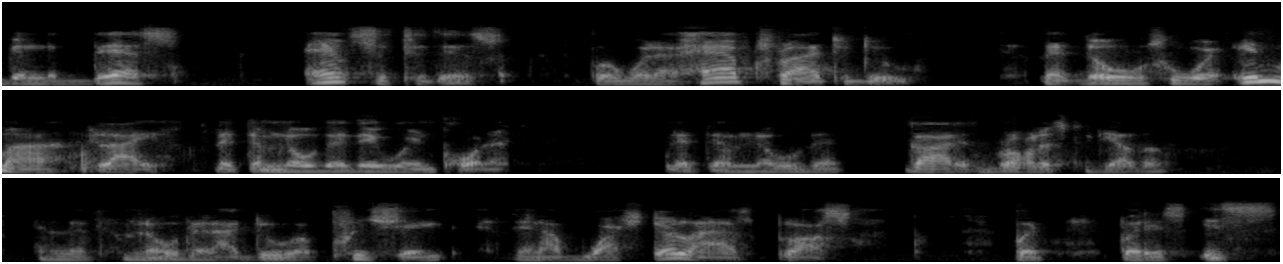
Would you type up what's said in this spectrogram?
been the best answer to this. But what I have tried to do, let those who were in my life, let them know that they were important. Let them know that God has brought us together and let them know that I do appreciate and then I've watched their lives blossom. But but it's it's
